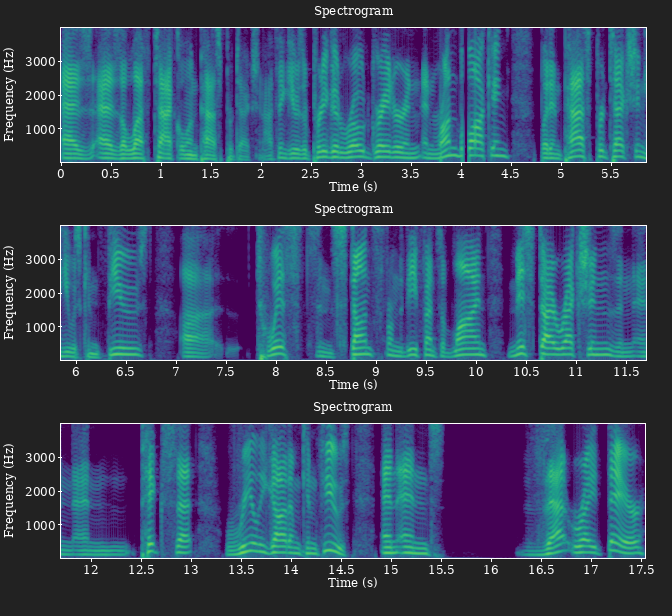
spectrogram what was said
as as a left tackle in pass protection. I think he was a pretty good road grader in, in run blocking, but in pass protection he was confused. Uh, twists and stunts from the defensive line, misdirections and and and pick set really got him confused. And and that right there,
